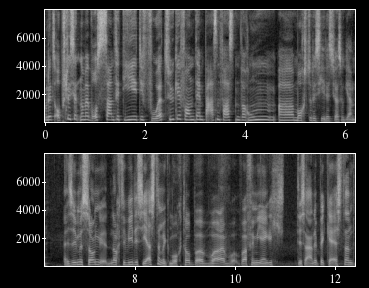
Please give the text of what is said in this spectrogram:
Und jetzt abschließend nochmal, was sind für die die Vorzüge von dem Basenfasten? Warum äh, machst du das jedes Jahr so gern? Also ich muss sagen, nachdem ich das erste Mal gemacht habe, äh, war, war für mich eigentlich das eine begeisternd,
